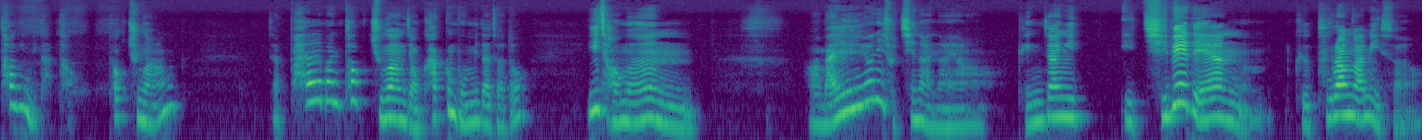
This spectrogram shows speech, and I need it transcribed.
턱입니다. 턱. 턱 중앙. 자, 8번 턱 중앙점. 가끔 봅니다, 저도. 이 점은 아, 말년이 좋지는 않아요. 굉장히 이 집에 대한 그 불안감이 있어요.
